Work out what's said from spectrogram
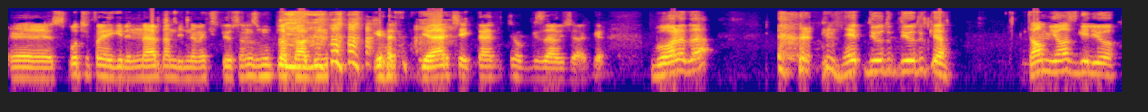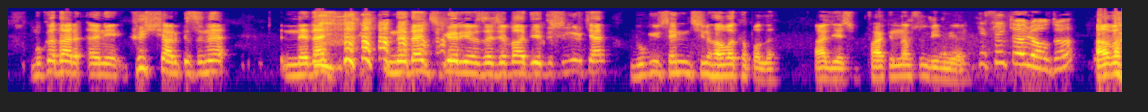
Ee, Spotify'a girin. Nereden dinlemek istiyorsanız mutlaka dinleyin. Ger- Gerçekten çok güzel bir şarkı. Bu arada hep diyorduk diyorduk ya tam yaz geliyor. Bu kadar hani kış şarkısını neden neden çıkarıyoruz acaba diye düşünürken bugün senin için hava kapalı. Aliyeciğim farkında mısın bilmiyorum. Kesinlikle öyle oldu. Hava,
